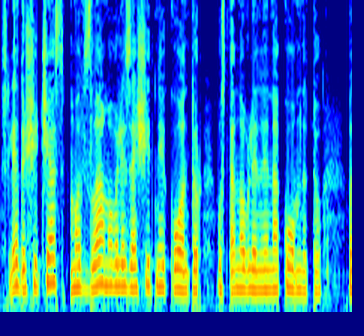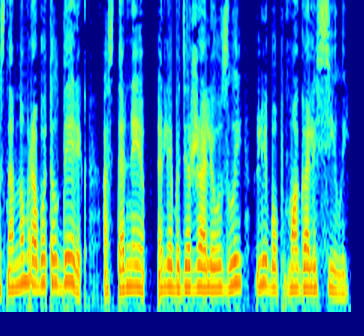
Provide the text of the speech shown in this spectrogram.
следующий час мы взламывали защитный контур, установленный на комнату — в основном работал Дерек, остальные либо держали узлы, либо помогали силой.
